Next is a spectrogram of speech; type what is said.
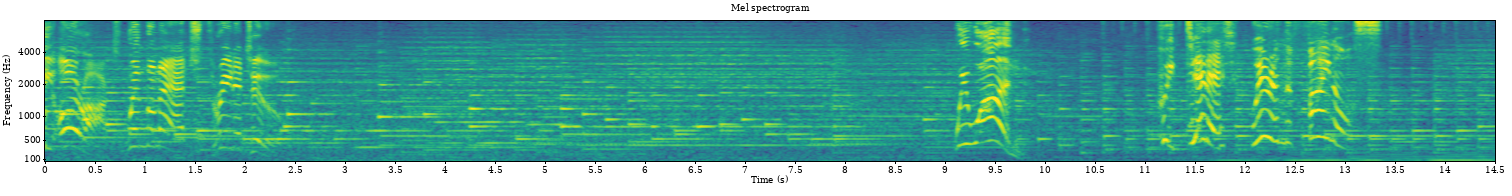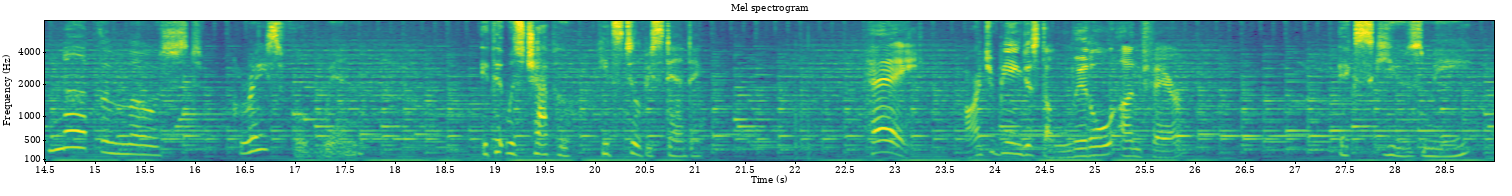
The Aurochs win the match 3 to 2. We won! We did it! We're in the finals! not the most graceful win. If it was Chapu, he'd still be standing. Hey, aren't you being just a little unfair? Excuse me?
